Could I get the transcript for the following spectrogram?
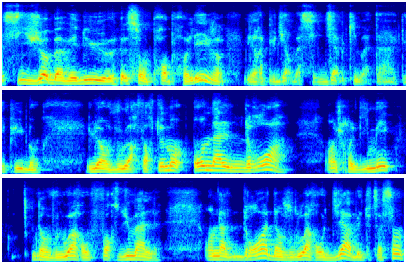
si Job avait lu son propre livre, il aurait pu dire bah, c'est le diable qui m'attaque, et puis bon, lui en vouloir fortement. On a le droit, entre guillemets, d'en vouloir aux forces du mal. On a le droit d'en vouloir au diable. Et de toute façon,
